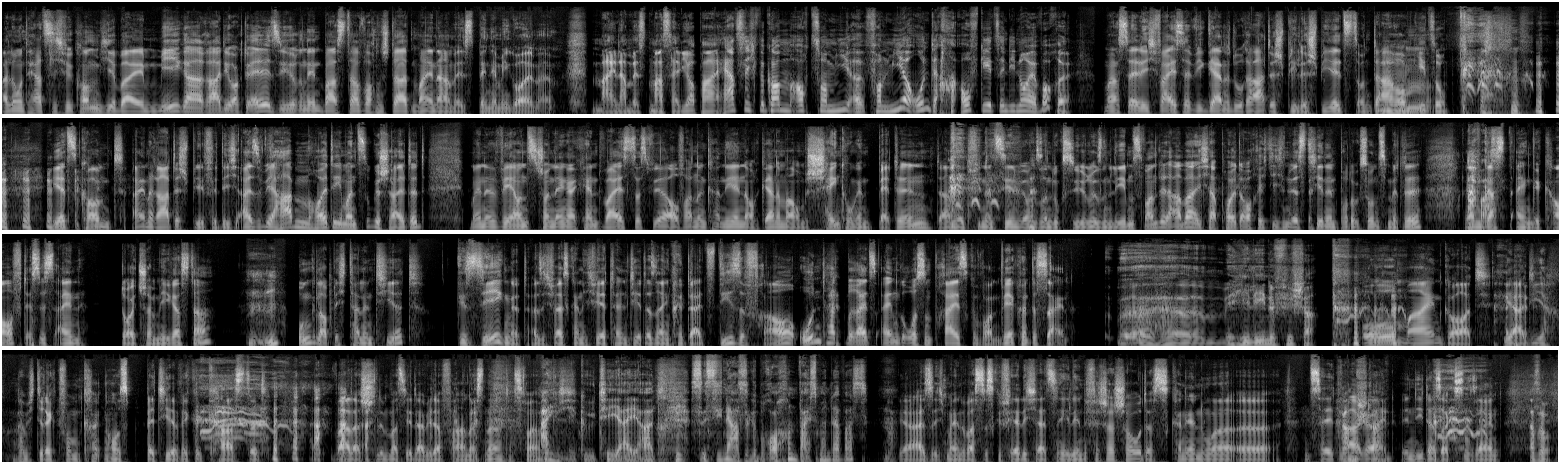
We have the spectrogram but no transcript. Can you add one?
Hallo und herzlich willkommen hier bei Mega Radio Aktuell. Sie hören den Basta Wochenstart. Mein Name ist Benjamin Golme. Mein Name ist Marcel Joppa. Herzlich willkommen auch mir, äh, von mir und auf geht's in die neue Woche. Marcel, ich weiß ja, wie gerne du Ratespiele spielst und darum. Mm, geht so. jetzt kommt ein Ratespiel für dich. Also, wir haben heute jemanden zugeschaltet. Ich meine, wer uns schon länger kennt, weiß, dass wir auf anderen Kanälen auch gerne mal um Schenkungen betteln. Damit finanzieren wir unseren luxuriösen Lebenswandel. Aber ich habe heute auch richtig investiert in Produktionsmittel. Wir haben Ach, Gast eingekauft. Es ist ein deutscher Megastar, mhm. unglaublich talentiert, gesegnet. Also ich weiß gar nicht, wer talentierter sein könnte als diese Frau und hat bereits einen großen Preis gewonnen. Wer könnte es sein? Äh, Helene Fischer. Oh mein Gott. Ja, die habe ich direkt vom Krankenhausbett hier weggecastet. War das schlimm, was ihr da widerfahren ist, ne? Das war Meine Güte, ja, ja. Es ist die Nase gebrochen, weiß man da was? Ja, also ich meine, was ist gefährlicher als eine Helene Fischer Show? Das kann ja nur äh, ein Zeltlager Rammstein. in Niedersachsen sein. Achso.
